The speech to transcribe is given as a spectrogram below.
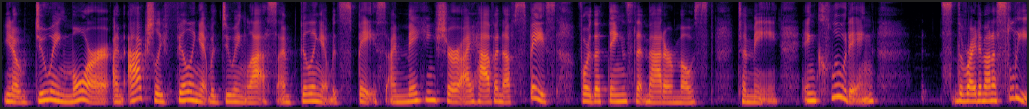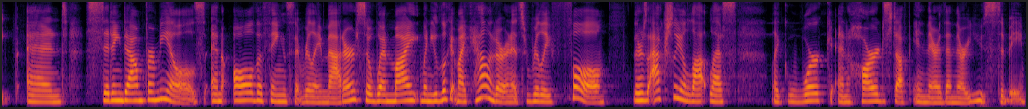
you know, doing more, I'm actually filling it with doing less. I'm filling it with space. I'm making sure I have enough space for the things that matter most to me, including the right amount of sleep and sitting down for meals and all the things that really matter. So when my when you look at my calendar and it's really full, there's actually a lot less like work and hard stuff in there than there used to be.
